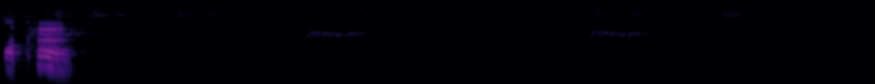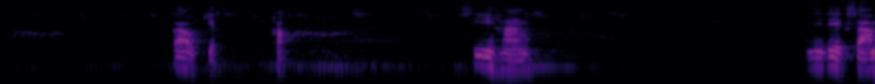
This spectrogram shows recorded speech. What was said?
เจ็ดห้าเก้าเจ็ดครับ สี่หาง อันนี้เลขสาม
